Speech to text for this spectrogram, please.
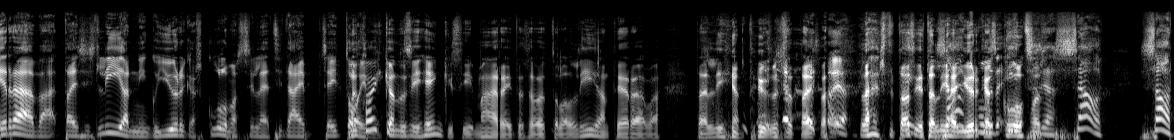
terävä, tai siis liian niinku jyrkäs kulmassa silleen, että sitä ei, se ei No toimi. kaikki on tosi henkisiä määreitä, sä voit olla liian terävä tai liian tylsä tai sä lähestyt asioita liian. Itse asiassa, sä oot, sä oot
